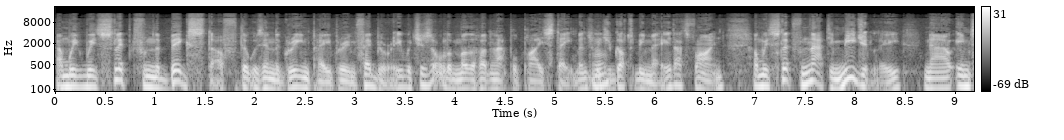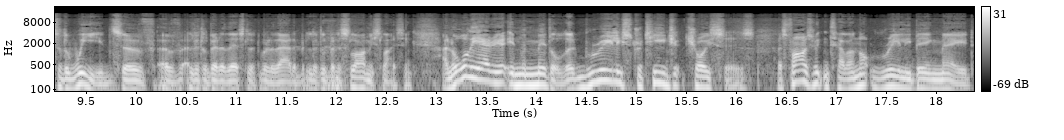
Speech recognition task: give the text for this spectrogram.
and we we slipped from the big stuff that was in the Green Paper in February, which is all the motherhood and apple pie statements, which mm. have got to be made that's fine. And we've slipped from that immediately now into the weeds of, of a little bit of this, a little bit of that, a little bit of salami slicing. And all the area in the middle, the really strategic choices, as far as we can tell, are not really being made.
